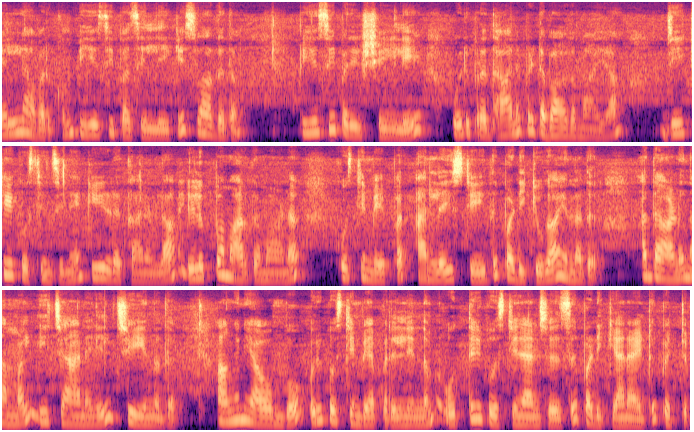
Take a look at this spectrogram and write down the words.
എല്ലാവർക്കും പി എസ് സി പസിലേക്ക് സ്വാഗതം. പി എസ് സി പരീക്ഷയിലെ ഒരു പ്രധാനപ്പെട്ട ഭാഗമായ ജി കെ ക്വസ്റ്റ്യൻസിനെ കീഴടക്കാനുള്ള എളുപ്പമാർഗമാണ് ക്വസ്റ്റ്യൻ പേപ്പർ അനലൈസ് ചെയ്ത് പഠിക്കുക എന്നത്. അതാണ് നമ്മൾ ഈ ചാനലിൽ ചെയ്യുന്നത്. അങ്ങനെയാവുമ്പോൾ ഒരു ക്വസ്റ്റ്യൻ പേപ്പറിൽ നിന്നും ഒത്തിരി ക്വസ്റ്റ്യൻ ആൻസേഴ്സ് പഠിക്കാനായിട്ട് പറ്റും.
